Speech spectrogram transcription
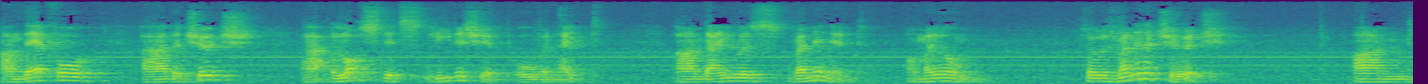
And therefore, uh, the church uh, lost its leadership overnight, and I was running it on my own. So I was running a church and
